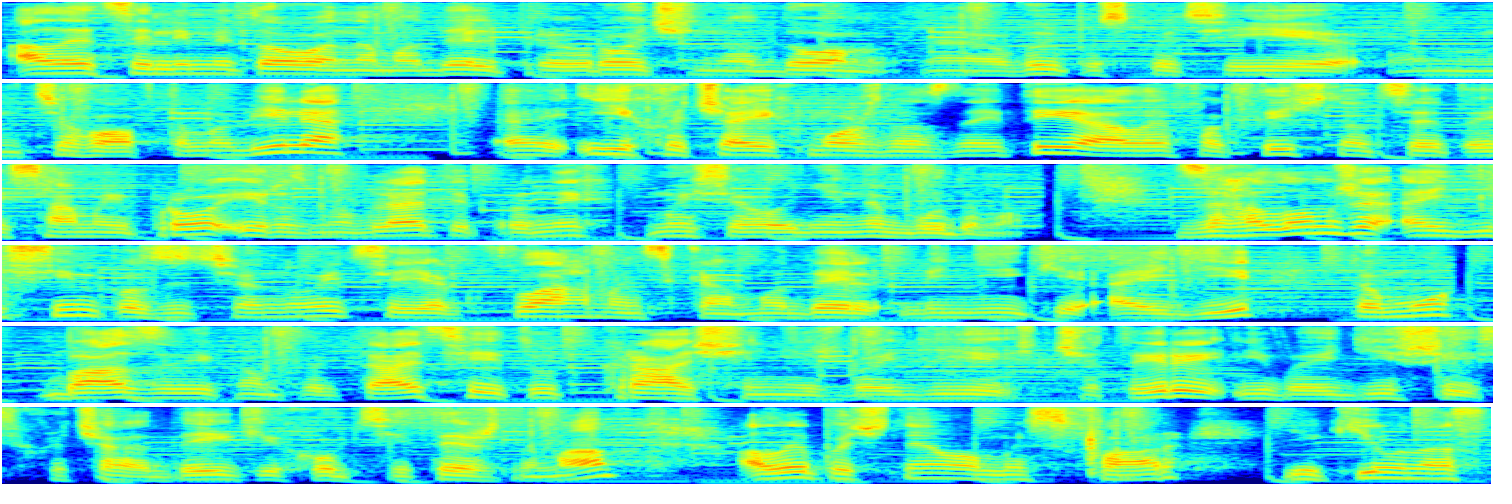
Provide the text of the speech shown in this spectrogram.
але це лімітована модель, приурочена до е, випуску цієї, цього автомобіля. Е, І хоча їх можна знайти, але фактично це той самий Pro, і розмовляти про них ми сьогодні не будемо. Загалом же ID7 позиціонується як флагманська модель лінійки ID, тому базові комплектації тут краще, ніж в ID4 і в ID6, хоча деяких опцій теж нема. Але почнемо ми з фар, які у нас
